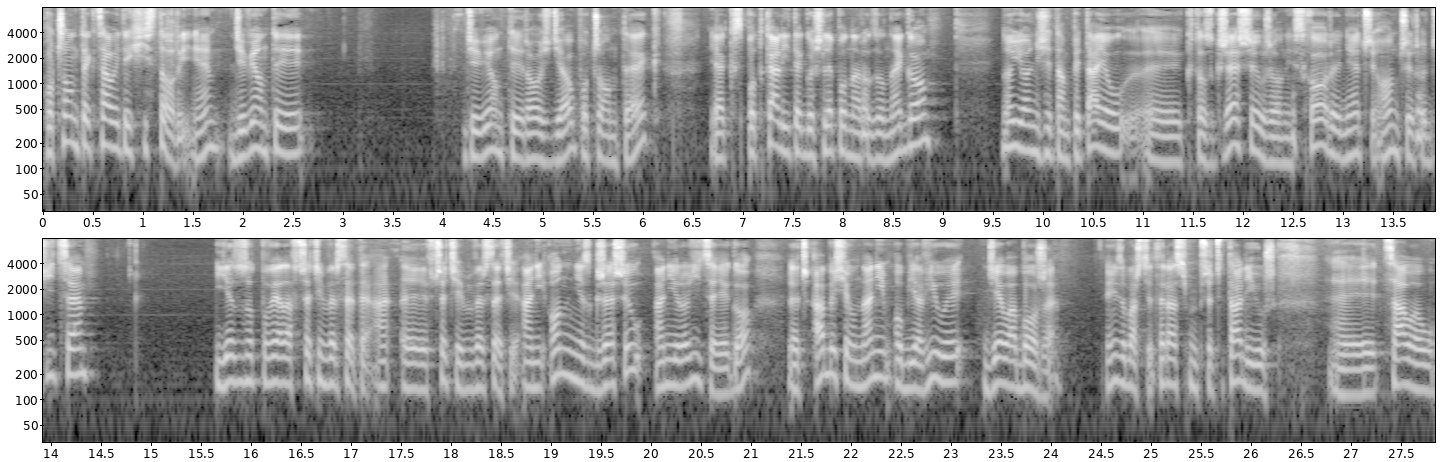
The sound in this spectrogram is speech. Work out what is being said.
początek całej tej historii, nie? Dziewiąty, dziewiąty rozdział, początek, jak spotkali tego ślepo narodzonego, no i oni się tam pytają, y, kto zgrzeszył, że on jest chory, nie? Czy on, czy rodzice. I Jezus odpowiada w trzecim, wersecie, a, y, w trzecim wersecie, ani on nie zgrzeszył, ani rodzice jego, lecz aby się na nim objawiły dzieła Boże. I zobaczcie, terazśmy przeczytali już e, całą,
